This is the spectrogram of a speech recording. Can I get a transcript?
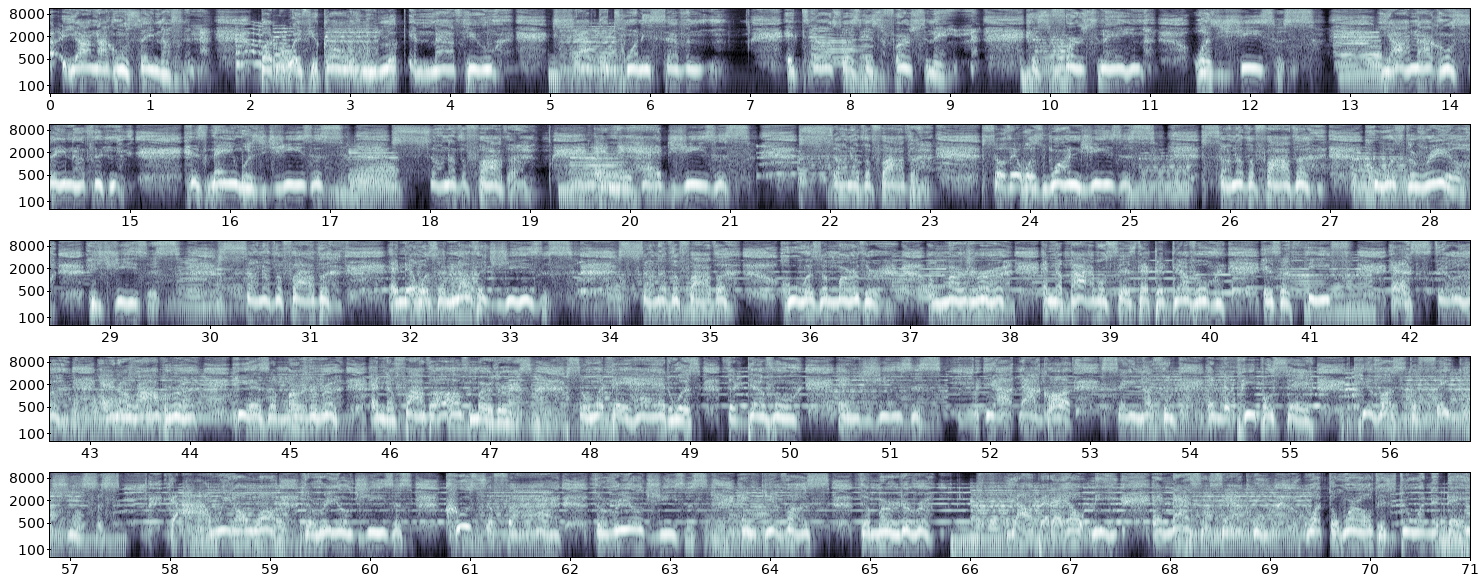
Uh, y'all not gonna say nothing. But if you go and you look in Matthew chapter 27, it tells us his first name. His first name was Jesus. Y'all not gonna say nothing. His name was Jesus, Son of the Father. And they had Jesus, Son of the Father. So there was one Jesus, Son of the Father, who was the real Jesus, Son of the Father. And there was another Jesus, Son of the Father, who was a murderer, a murderer. And the Bible says that the devil is a thief, a stealer, and a robber. He is a murderer and the father of murderers. So what they had was the devil and Jesus. Y'all not gonna say nothing. And the people said, give us the fake Jesus. God, we don't want the real Jesus. Crucify the real Jesus and give us the murderer. Y'all better help me. And that's exactly what the world is doing today.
